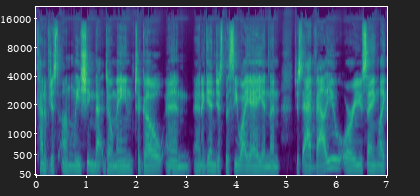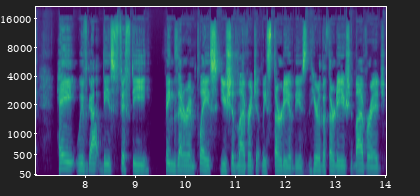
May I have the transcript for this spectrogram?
kind of just unleashing that domain to go and and again just the CYA and then just add value, or are you saying like, hey, we've got these fifty things that are in place, you should leverage at least 30 of these. Here are the 30 you should leverage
